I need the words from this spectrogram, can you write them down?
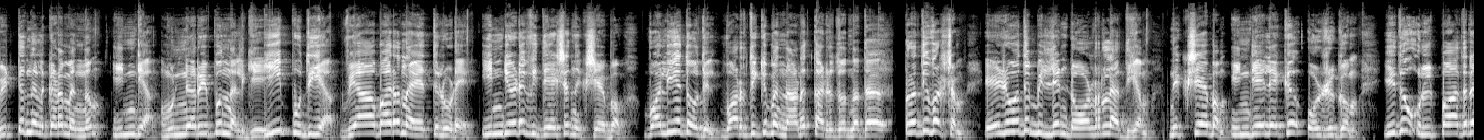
വിട്ടുനിൽക്കണമെന്നും ഇന്ത്യ മുന്നറിയിപ്പും നൽകി. ഈ പുതിയ വ്യാപാര നയത്തിലൂടെ ഇന്ത്യയുടെ വിദേശ നിക്ഷേപം വലിയ തോതിൽ വർദ്ധിക്കുമെന്നാണ് കരുതുന്നത്. പ്രതിവർഷം എഴുപത് ബില്യൺ ഡോളറിലധികം നിക്ഷേപം ഇന്ത്യയിലേക്ക് ഒഴുകും. ഇത് ഉൽപാദന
